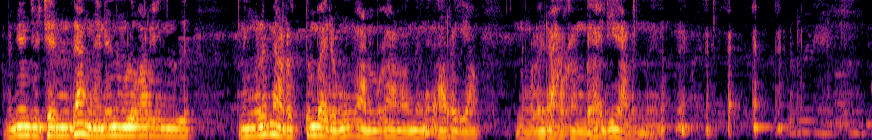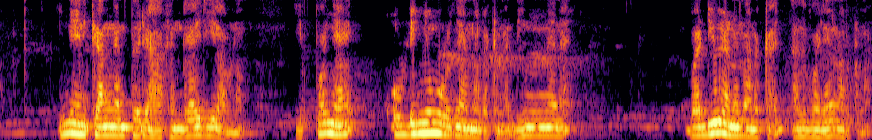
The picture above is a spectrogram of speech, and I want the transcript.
അപ്പം ഞാൻ ചോദിച്ചാൽ എന്താ അങ്ങനെ നിങ്ങൾ പറയുന്നത്? നിങ്ങൾ നടത്തും വരവും കാണുമ്പോൾ കാണാമെന്ന് അറിയാം. നിങ്ങളൊരു അഹങ്കാരിയാണെന്ന്. ഇനി എനിക്ക് അങ്ങനത്തെ ഒരു അഹങ്കാരിയാവണം. ഇപ്പം ഞാൻ ഒടിഞ്ഞു മുറിഞ്ഞാൽ നടക്കണം. ഇതിങ്ങനെ വടി വേണം നടക്കാൻ. അതുപോലെ നടക്കണം.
